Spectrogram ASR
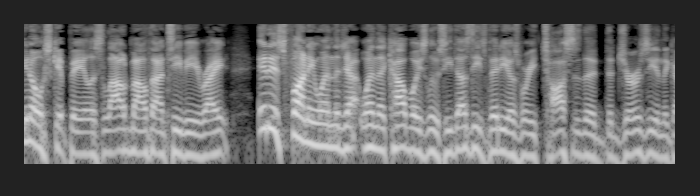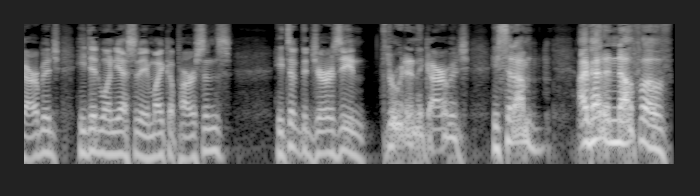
You know Skip Bayless, loudmouth on TV, right? It is funny when the when the Cowboys lose. He does these videos where he tosses the, the jersey in the garbage. He did one yesterday, Micah Parsons. He took the jersey and threw it in the garbage. He said, "I'm I've had enough of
